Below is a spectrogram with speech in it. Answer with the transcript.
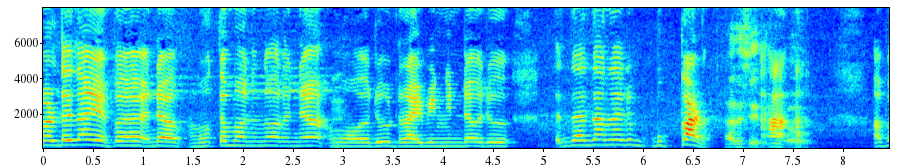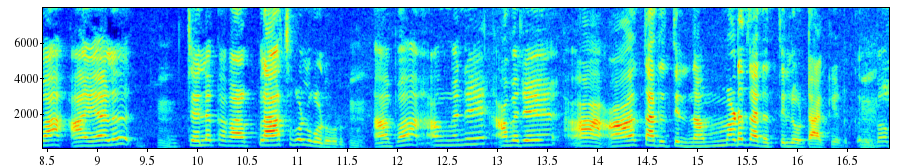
നമ്മളുടേതായ ഇപ്പോൾ എന്റെ മൂത്ത മോൻ എന്ന് പറഞ്ഞ ഒരു ഡ്രൈവിങ്ങിന്റെ ഒരു എന്താ ഒരു ബുക്കാണ് ആ അപ്പൊ അയാൾ ചില ക്ലാസ്സുകൾ കൊടുക്കും. അപ്പൊ അങ്ങനെ അവരെ ആ- തരത്തിൽ നമ്മുടെ തരത്തിലോട്ടാക്കി എടുക്കും ഇപ്പൊ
